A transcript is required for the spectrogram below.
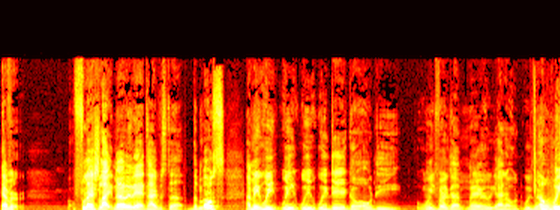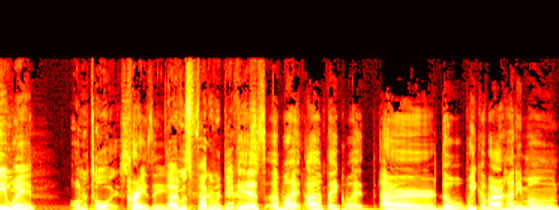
ever, fleshlight, none of that type of stuff. The most, I mean, we we we we did go OD when we first got married. We got OD. We went Oh, we went on the toys. crazy. That was fucking ridiculous. Yes. Uh, what? I think what our the week of our honeymoon,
